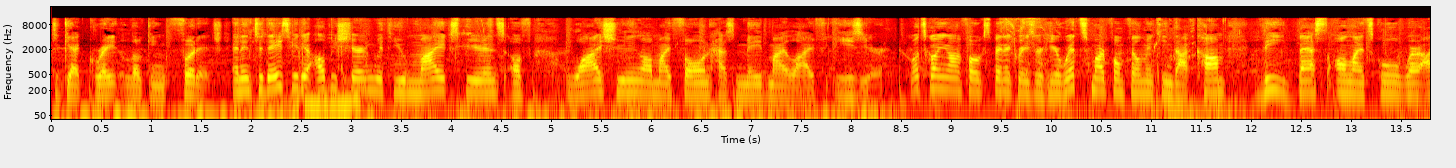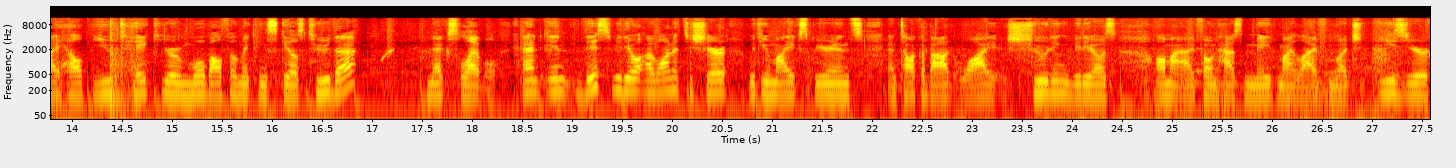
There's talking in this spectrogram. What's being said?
to get great looking footage. And in today's video, I'll be sharing with you my experience of why shooting on my phone has made my life easier. What's going on folks, Benedict Grazer here with smartphonefilmmaking.com, the best online school where I help you take your mobile filmmaking skills to the next level. And in this video, I wanted to share with you my experience and talk about why shooting videos on my iPhone has made my life much easier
